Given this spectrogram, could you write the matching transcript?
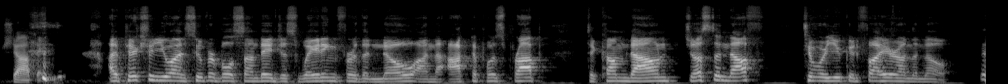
shopping. I picture you on super bowl sunday just waiting for the no on the octopus prop to come down just enough to where you could fire on the no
